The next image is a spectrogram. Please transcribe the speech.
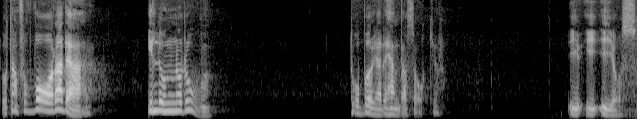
Låt han få vara där i lugn och ro. Då börjar det hända saker i, i, i oss.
